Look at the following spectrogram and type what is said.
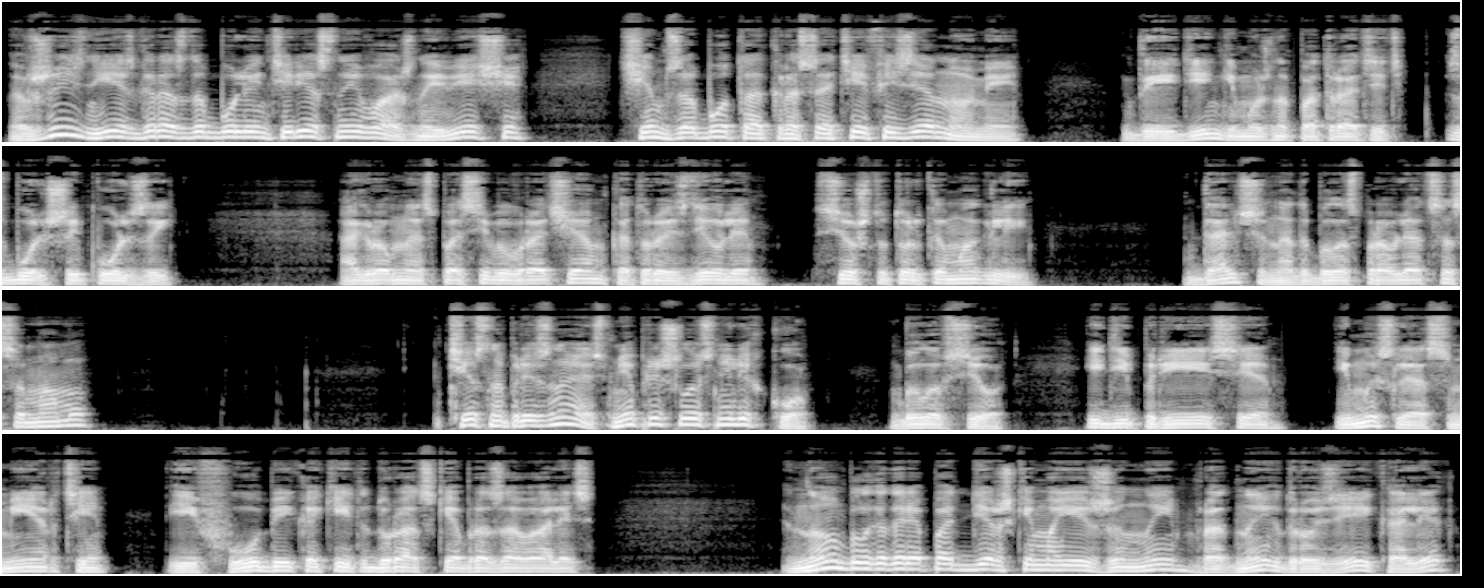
В жизни есть гораздо более интересные и важные вещи, чем забота о красоте физиономии. Да и деньги можно потратить с большей пользой. Огромное спасибо врачам, которые сделали все, что только могли. Дальше надо было справляться самому. Честно признаюсь, мне пришлось нелегко. Было все. И депрессия, и мысли о смерти, и фобии какие-то дурацкие образовались. Но благодаря поддержке моей жены, родных, друзей, коллег,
